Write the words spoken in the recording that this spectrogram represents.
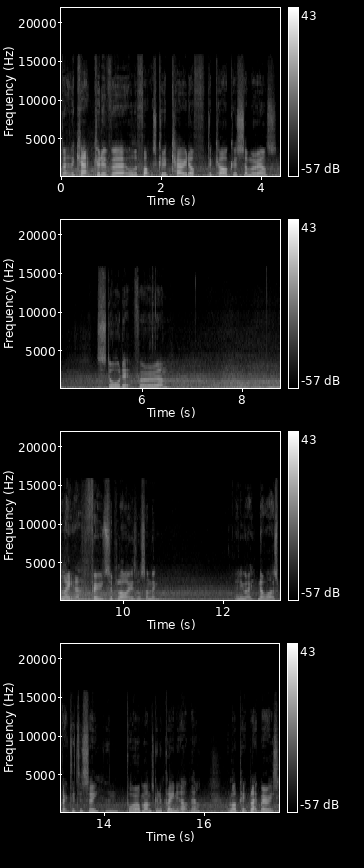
But the cat could have, uh, or the fox could have carried off the carcass somewhere else, stored it for um, later food supplies or something. Anyway, not what I expected to see, and poor old mum's going to clean it up now. Well, I pick blackberries.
